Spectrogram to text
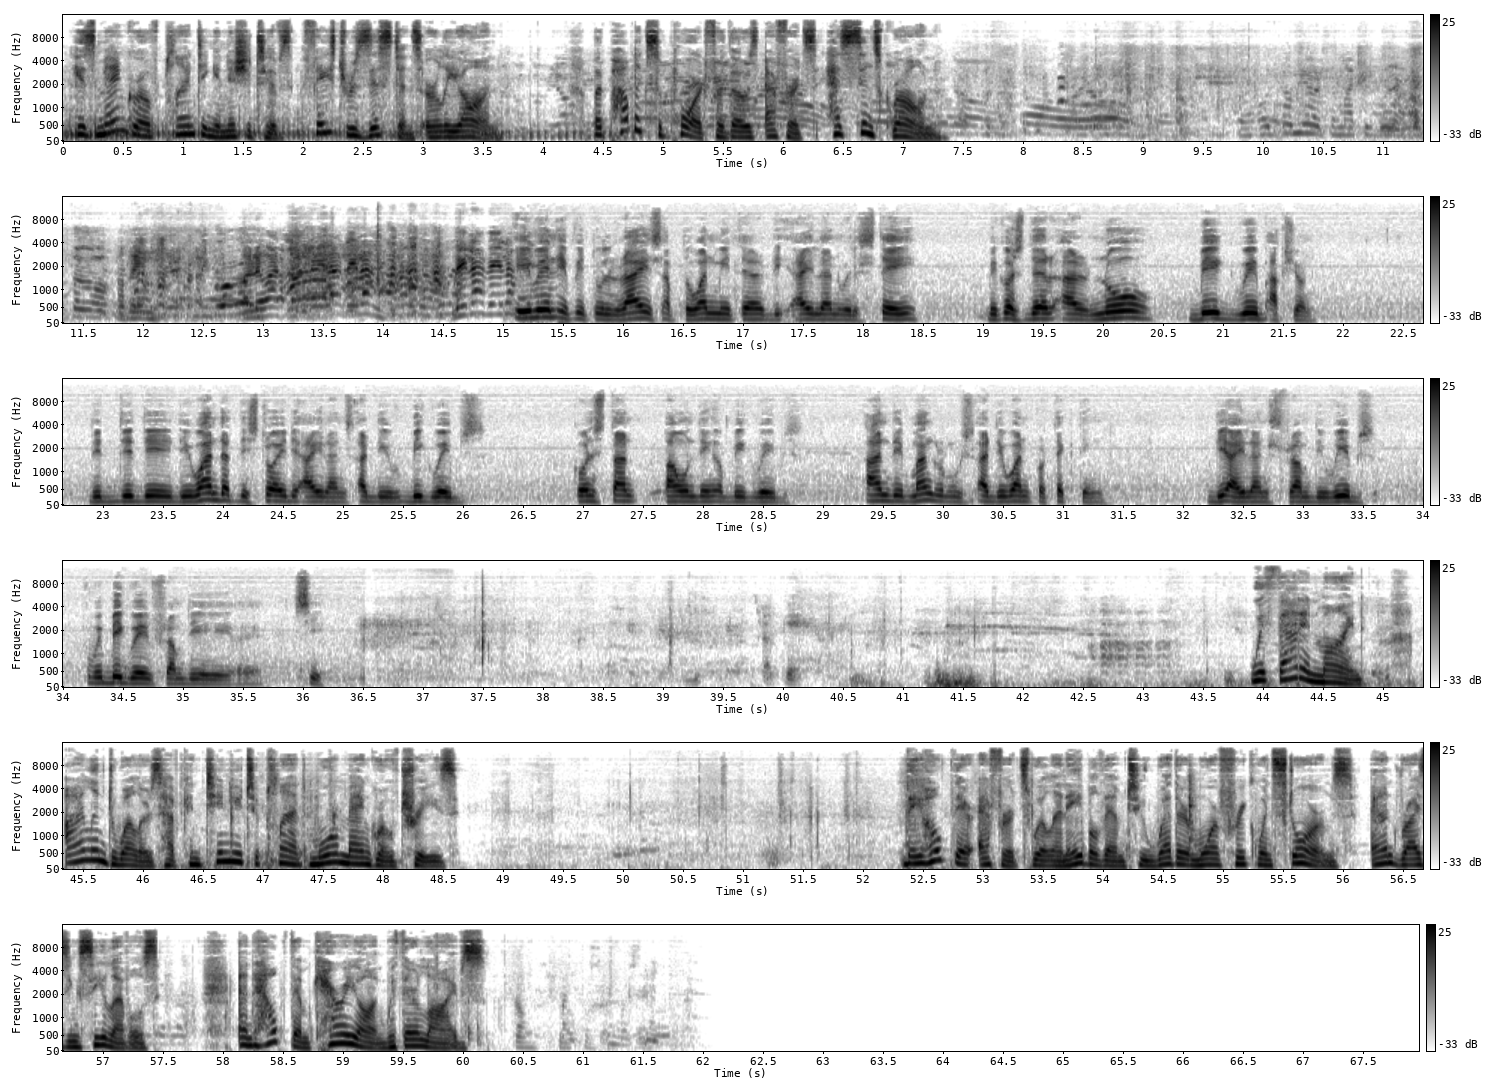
His mangrove planting initiatives faced resistance early on, but public support for those efforts has since grown. Even if it will rise up to one meter, the island will stay because there are no big wave action. The, the, the, the one that destroy the islands are the big waves, constant pounding of big waves. And the mangroves are the one protecting the islands from the waves, big waves from the uh, sea. Okay. With that in mind, island dwellers have continued to plant more mangrove trees. They hope their efforts will enable them to weather more frequent storms and rising sea levels and help them carry on with their lives.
